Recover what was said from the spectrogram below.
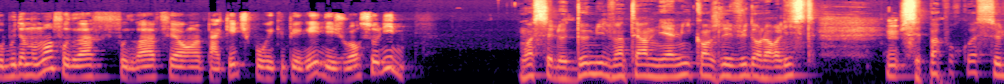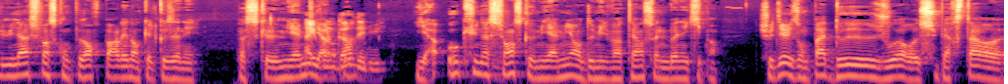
au bout d'un moment, faudra, faudra faire un package pour récupérer des joueurs solides. Moi, c'est le 2021 de Miami. Quand je l'ai vu dans leur liste, Mm. je sais pas pourquoi celui-là. Je pense qu'on peut en reparler dans quelques années. Parce que Miami, Ah, il ils y a- vont le garder, lui. il y a aucune assurance que Miami en 2021 soit une bonne équipe. hein. Je veux dire, ils ont pas deux joueurs euh, superstars euh,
